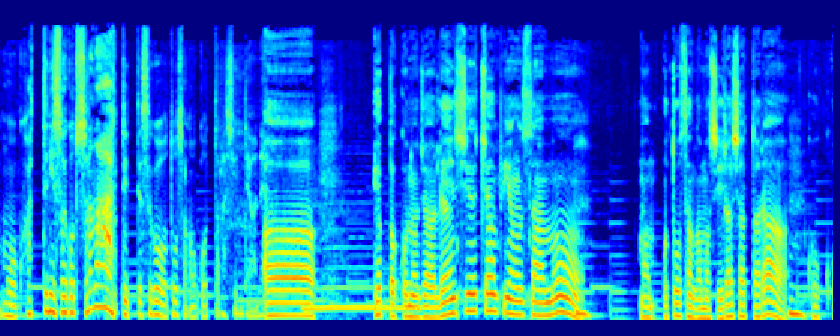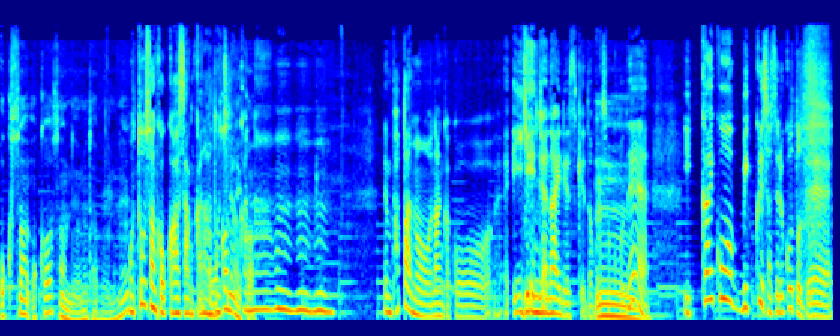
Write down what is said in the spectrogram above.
もう勝手にそういうことするなって言ってすごいお父さんが怒ったらしいんだよね。ああやっぱこのじゃあ練習チャンピオンさんも、うん。まあ、お父さんがもしいらっしゃったら、うん。こう奥さんお母さんだよね多分ね。お父さんかお母さんかなあどちらかな。うんうんうんでもパパのなんかこう威厳じゃないですけどもそこうん。で一回こうびっくりさせることで、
